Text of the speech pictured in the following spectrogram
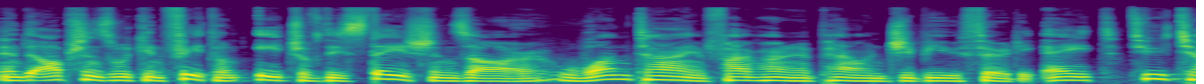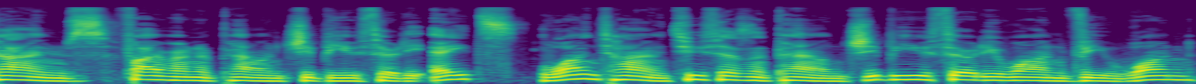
And the options we can fit on each of these stations are 1 time 500 pound GBU 38, 2 times 500 pound GBU 38s, 1 time 2000 pound GBU 31 V1,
